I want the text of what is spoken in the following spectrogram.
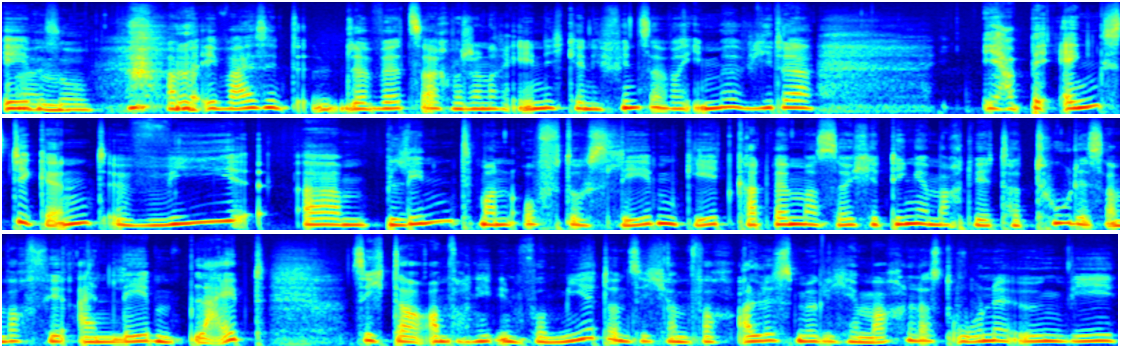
Eben. Also. Aber ich weiß nicht, da wird es auch wahrscheinlich ähnlich gehen. Ich finde es einfach immer wieder ja, beängstigend, wie ähm, blind man oft durchs Leben geht, gerade wenn man solche Dinge macht wie ein Tattoo, das einfach für ein Leben bleibt, sich da einfach nicht informiert und sich einfach alles Mögliche machen lässt, ohne irgendwie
